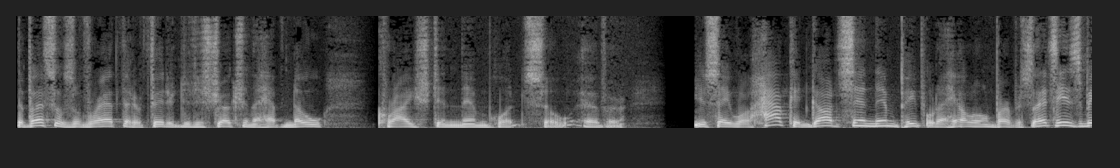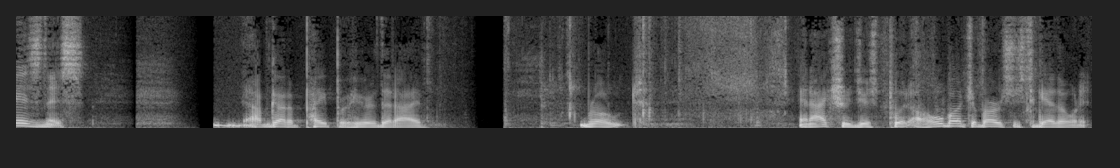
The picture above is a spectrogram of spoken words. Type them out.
The vessels of wrath that are fitted to destruction, they have no Christ in them whatsoever. You say, well, how can God send them people to hell on purpose? That's His business. I've got a paper here that I wrote and actually just put a whole bunch of verses together on it.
